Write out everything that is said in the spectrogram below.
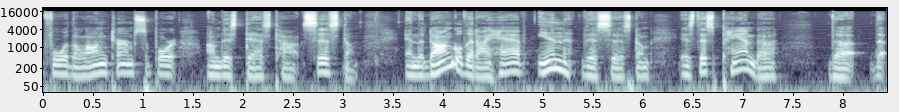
for the long-term support on this desktop system. And the dongle that I have in this system is this Panda, the, the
